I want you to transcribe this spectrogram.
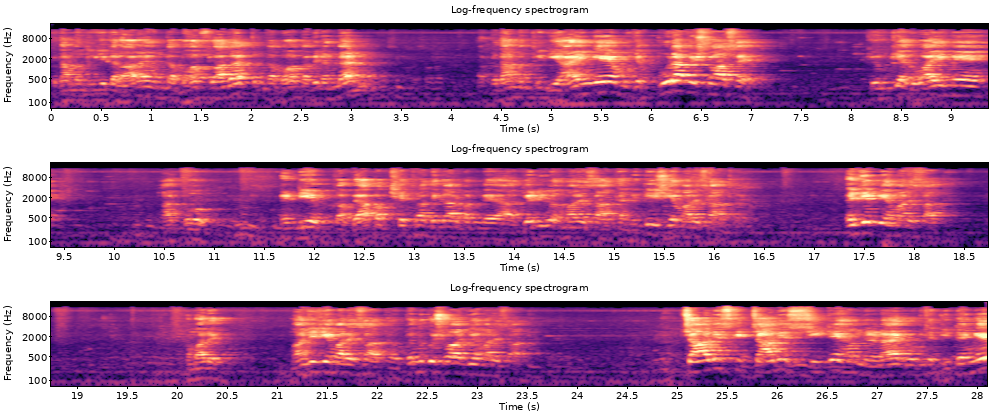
प्रधानमंत्री जी कल आ रहे हैं, उनका बहुत स्वागत, उनका बहुत अभिनंदन। और प्रधानमंत्री जी आएँगे, और मुझे पूरा विश्वास है कि उनकी अगुवाई में आज तो एनडीए का व्यापक क्षेत्राधिकार बन गया, जेडीयू हमारे साथ है, नीतीश जी हमारे साथ है, एलजेपी हमारे साथ है। हमारे मांझी जी हमारे साथ हैं, उपेंद्र कुशवाहा जी हमारे साथ हैं। चालीस की चालीस सीटें हम निर्णायक रूप से जीतेंगे।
